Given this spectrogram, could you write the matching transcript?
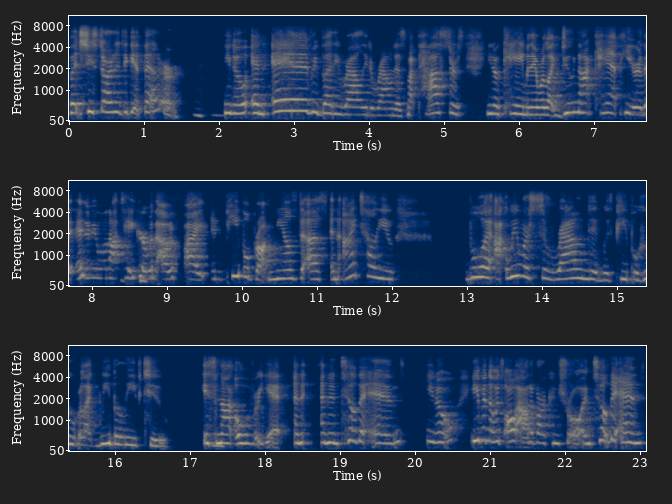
But she started to get better, mm-hmm. you know, and everybody rallied around us. My pastors, you know, came and they were like, do not camp here. The enemy will not take her without a fight. And people brought meals to us. And I tell you, boy, I, we were surrounded with people who were like, we believe too. It's mm. not over yet. And, and until the end, you know, even though it's all out of our control, until the end,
